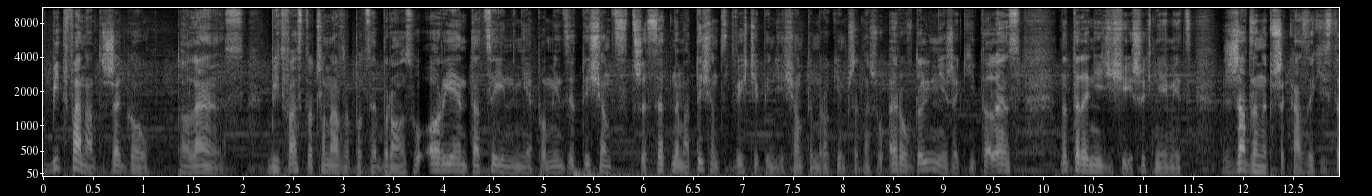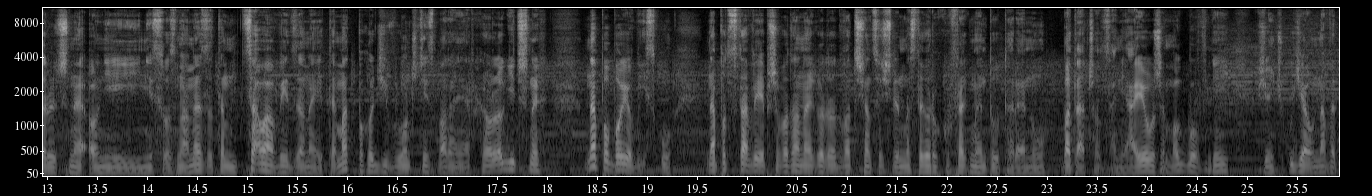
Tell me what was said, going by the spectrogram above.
Bitwa nad rzeką Tolens. Bitwa stoczona w epoce brązu orientacyjnie pomiędzy 1300 a 1250 rokiem przed naszą erą w dolinie rzeki Tolens na terenie dzisiejszych Niemiec. Żadne przekazy historyczne o niej nie są znane, zatem cała wiedza na jej temat pochodzi wyłącznie z badań archeologicznych na pobojowisku. Na podstawie przebadanego do 2017 roku fragmentu terenu badacze oceniają, że mogło w niej wziąć udział nawet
